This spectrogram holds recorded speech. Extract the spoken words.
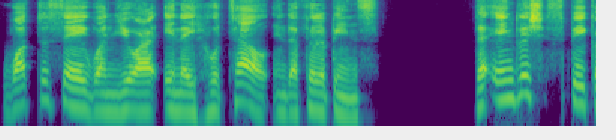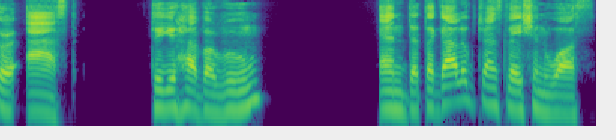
what to say when you are in a hotel in the Philippines. The English speaker asked, Do you have a room? And the Tagalog translation was,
